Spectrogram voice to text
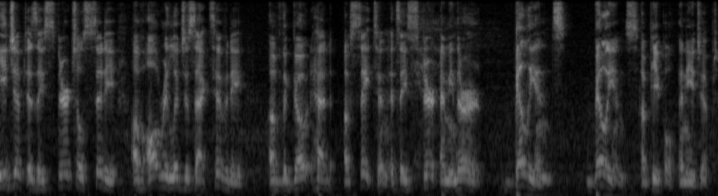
Egypt is a spiritual city of all religious activity of the goat head of Satan. It's a spirit, I mean, there are billions, billions of people in Egypt.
